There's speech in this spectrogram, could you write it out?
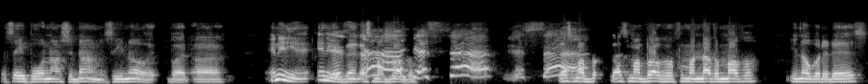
It's eight ball Nostradamus, he know it. But uh, in any any yes, event, that's my brother. Yes, sir. Yes, sir. That's my that's my brother from another mother. You know what it is.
